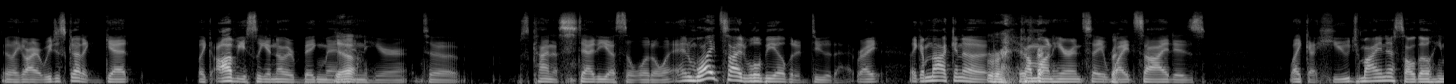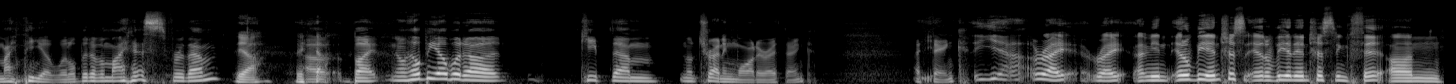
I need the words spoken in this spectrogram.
they're like, all right, we just got to get, like, obviously another big man Yeah. in here to kind of steady us a little. And Whiteside will be able to do that, right? Like, I'm not going to Right, come right. on here and say Whiteside is like a huge minus, although he might be a little bit of a minus for them. yeah. Yeah. Uh, but, you know, he'll be able to keep them, you know, treading water, I think. I think. Yeah, right, right. I mean, it'll be interesting. It'll be an interesting fit on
